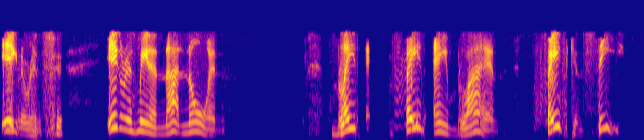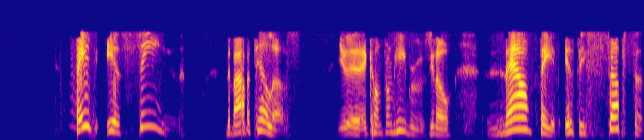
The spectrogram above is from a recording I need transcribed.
Ignorance. Ignorance meaning not knowing. Faith ain't blind. Faith can see. Faith is seen. The Bible tells us. it comes from Hebrews, you know. Now faith is the substance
